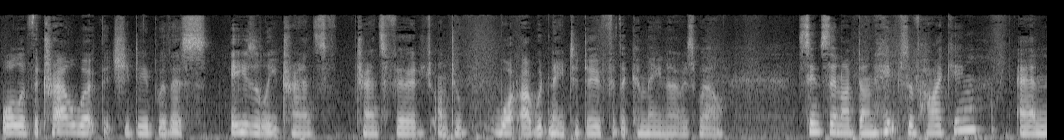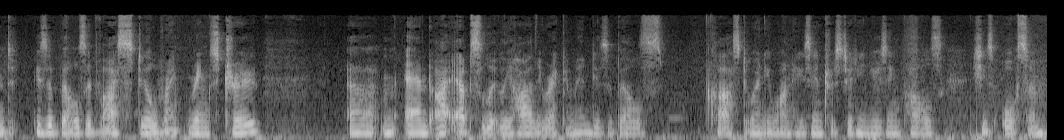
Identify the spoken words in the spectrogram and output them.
all of the trail work that she did with us easily trans- transferred onto what I would need to do for the Camino as well. Since then, I've done heaps of hiking, and Isabel's advice still ring- rings true. Um, and I absolutely highly recommend Isabel's class to anyone who's interested in using poles. She's awesome.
